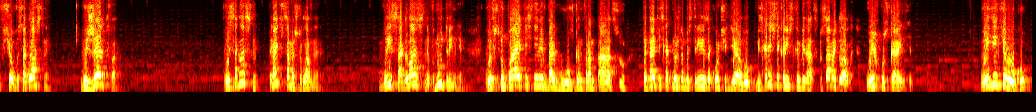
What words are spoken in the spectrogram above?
Все, вы согласны? Вы жертва. Вы согласны? Понимаете, самое что главное? Вы согласны внутренне. Вы вступаете с ними в борьбу, в конфронтацию, пытаетесь как можно быстрее закончить диалог. Бесконечное количество комбинаций. Но самое главное, вы их пускаете. Вытяните руку,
